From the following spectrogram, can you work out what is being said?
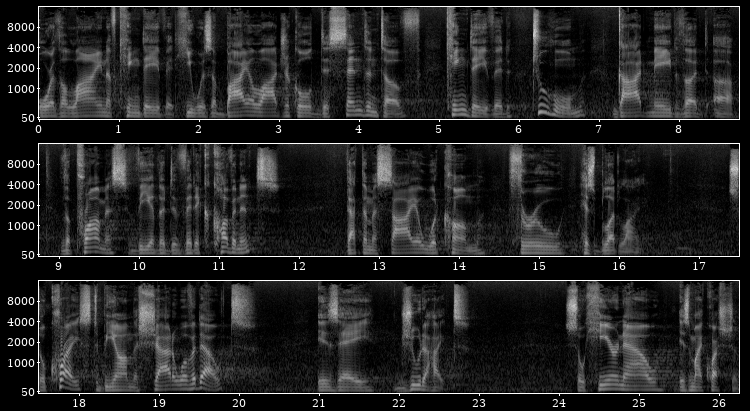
or the line of King David. He was a biological descendant of King David, to whom God made the, uh, the promise via the Davidic covenant that the Messiah would come through his bloodline. So Christ, beyond the shadow of a doubt, is a Judahite. So here now is my question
